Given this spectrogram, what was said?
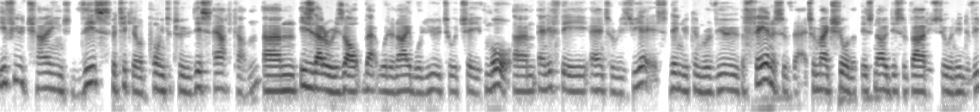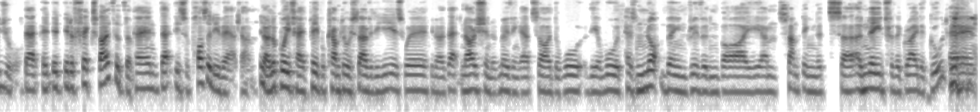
if you change this particular point to this outcome, um, is that a result that would enable you to achieve more? Um, and if the answer is yes, then you can review the fairness of that to make sure that there's no disadvantage to an individual, that it, it, it affects both of them. And that is a positive outcome. You know, look, we've had people come to us over the years where, you know, that notion of moving outside the, war, the award has not been driven by um, something that's uh, a need for the greater good. And,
